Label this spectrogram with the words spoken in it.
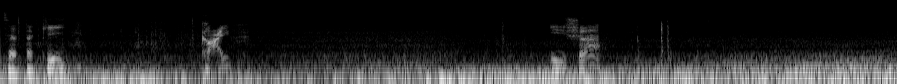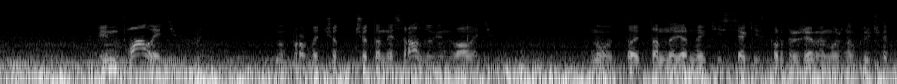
Це такий кайф. І ще. Він валить. Ну, правда, що-то не сразу він валить. Ну, то там, мабуть, якісь всякі спортрежими можна включити.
